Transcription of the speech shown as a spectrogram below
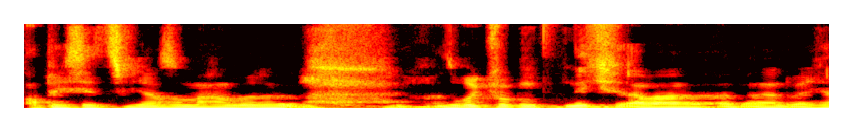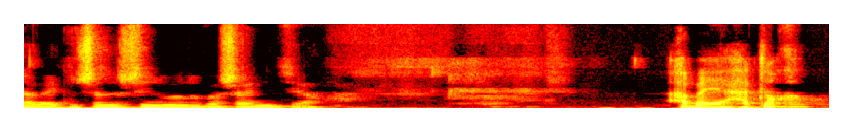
ob ich es jetzt wieder so machen würde, also rückwirkend nicht, aber an welcher rechten Stelle stehen würde, wahrscheinlich ja. Aber er hat doch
